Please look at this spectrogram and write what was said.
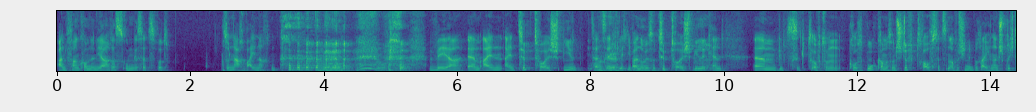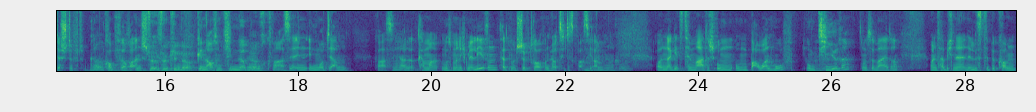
Anfang kommenden Jahres umgesetzt wird, so nach Weihnachten, wäre ähm, ein, ein Tipptoy-Spiel tatsächlich. Ich weiß nicht, ob ihr so Tipptoy-Spiele kennt. Ähm, Gibt es oft so ein großes Buch, kann man so einen Stift draufsetzen auf verschiedene Bereiche und dann spricht der Stift. Kann man Kopfhörer anschließen. Für- für Kinder. Genau, so ein Kinderbuch quasi, in, in modern quasi. Ja. Da kann man, muss man nicht mehr lesen, setzt man einen Stift drauf und hört sich das quasi an. Ja. Und da geht es thematisch um, um Bauernhof, um Tiere und so weiter. Und jetzt habe ich eine, eine, Liste bekommen,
